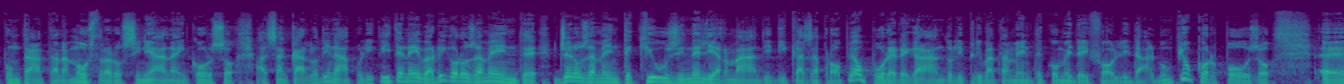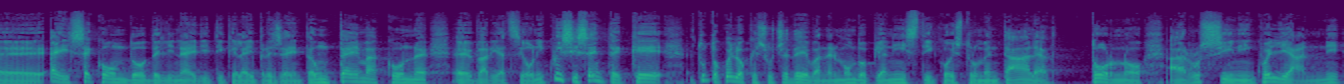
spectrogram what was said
puntata alla mostra rossiniana in corso scorso al San Carlo di Napoli, li teneva rigorosamente, gelosamente chiusi negli armadi di casa propria oppure regalandoli privatamente come dei fogli d'album. Più corposo eh, è il secondo degli inediti che lei presenta, un tema con eh, variazioni. Qui si sente che tutto quello che succedeva nel mondo pianistico e strumentale, attorno a Rossini in quegli anni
